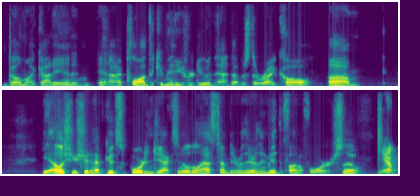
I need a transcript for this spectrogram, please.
Belmont got in, and and I applaud the committee for doing that. That was the right call. Um, yeah, LSU should have good support in Jacksonville. The last time they were there, they made the Final Four. So, yep,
